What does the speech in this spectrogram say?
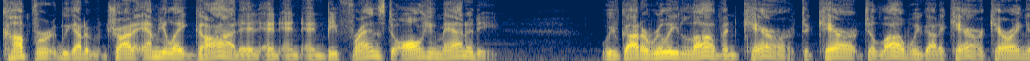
comfort. We got to try to emulate God and, and, and, and be friends to all humanity. We've got to really love and care. To care, to love, we've got to care. Caring is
